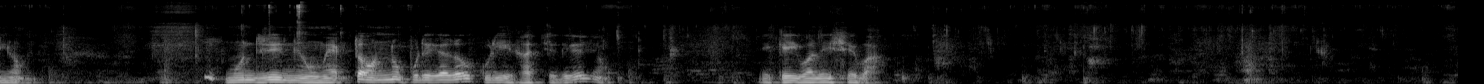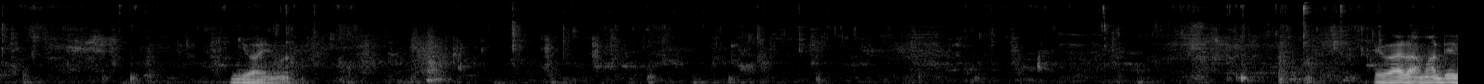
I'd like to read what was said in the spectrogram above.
নিয়ম। মন্দিরের নিয়ম একটা অন্ন পড়ে গেলেও কুড়িয়ে খাচ্ছে দেখেছ? একেই বলে সেবা। জয় এবার আমাদের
